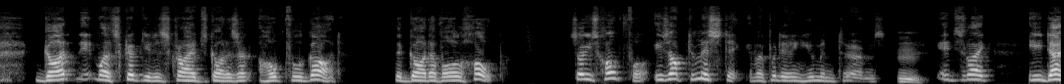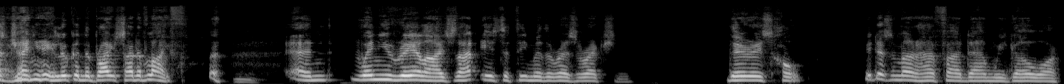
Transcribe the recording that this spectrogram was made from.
God, well, Scripture describes God as a hopeful God, the God of all hope. So he's hopeful. He's optimistic, if I put it in human terms. Mm. It's like he does genuinely look on the bright side of life. mm. And when you realize that is the theme of the resurrection, there is hope. It doesn't matter how far down we go or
